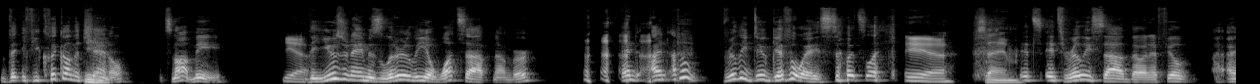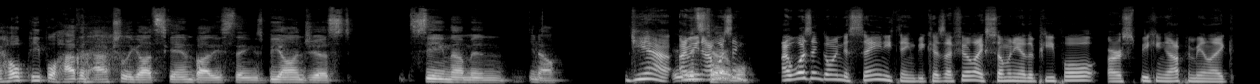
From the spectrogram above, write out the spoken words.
that if you click on the Yeah. channel, it's not me. Yeah. The username is literally a WhatsApp number, and I, I don't really do giveaways, so it's like yeah. same. it's it's really sad though, and I feel I I hope people haven't actually got scammed by these things beyond just seeing them and you know. Yeah. I mean, it's I wasn't. I wasn't going to say anything because I feel like so many other people are speaking up and being like,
